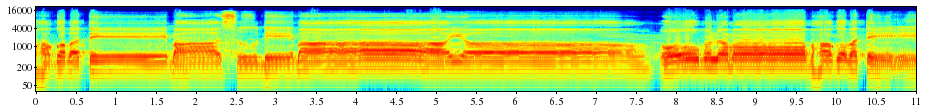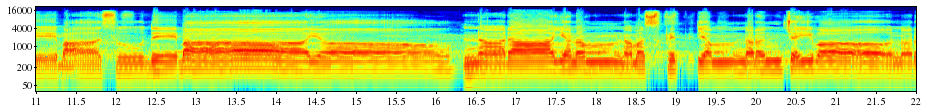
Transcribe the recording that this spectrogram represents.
भगवते वासुदेवाय। ॐ नमो भगवते वासुदेवाय। नारायणं नमस्कृत्यं नरं चैव नर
